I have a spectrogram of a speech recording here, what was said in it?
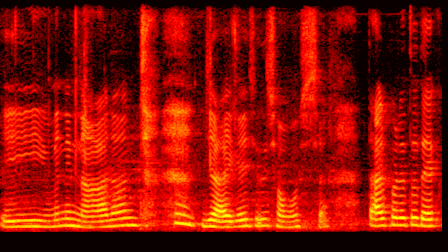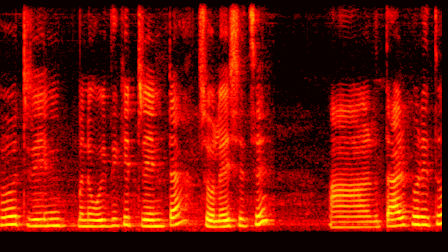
এই মানে নানান জায়গায় শুধু সমস্যা। তারপরে তো দেখো ট্রেন মানে ওইদিকে ট্রেনটা চলে এসেছে। আর তারপরে তো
